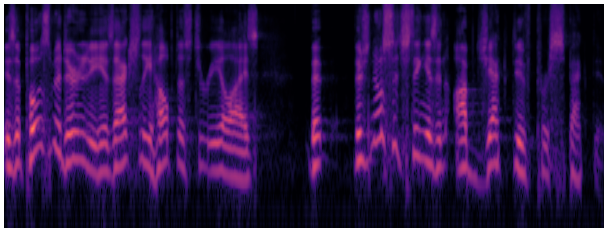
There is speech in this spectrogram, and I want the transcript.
is that postmodernity has actually helped us to realize that there's no such thing as an objective perspective.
